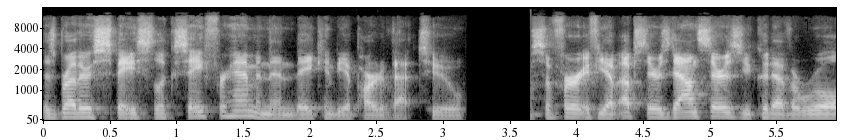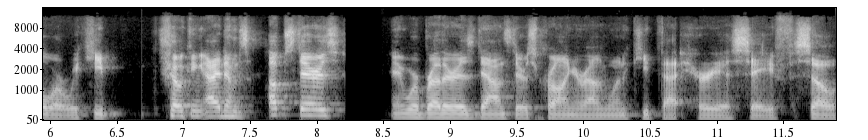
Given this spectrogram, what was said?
does brother's space look safe for him?" And then they can be a part of that too. So for if you have upstairs, downstairs, you could have a rule where we keep choking items upstairs and where brother is downstairs crawling around, we want to keep that area safe. So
